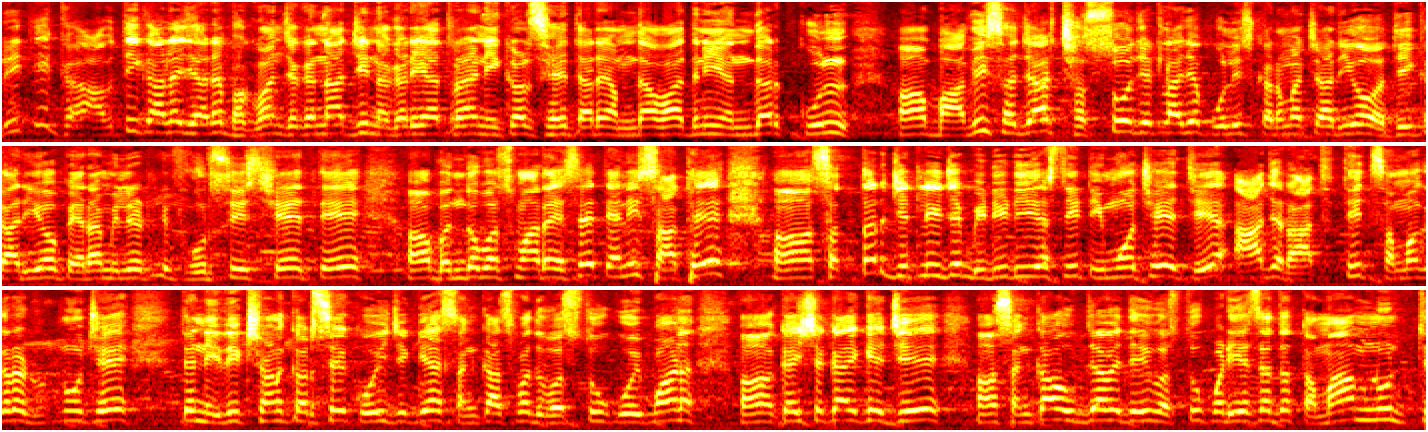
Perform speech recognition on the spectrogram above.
આવતીકાલે જ્યારે ભગવાન જગન્નાથજી નગરયાત્રા નીકળશે ત્યારે અમદાવાદની અંદર કુલ બાવીસ હજાર છસો જેટલા જે પોલીસ કર્મચારીઓ અધિકારીઓ પેરામિલિટરી ફોર્સિસ છે તે બંદોબસ્તમાં રહેશે. તેની સાથે સત્તર જેટલી જે બીડીડીએસની ટીમો છે જે આજ રાતથી જ સમગ્ર રૂટનું છે તે નિરીક્ષણ કરશે. કોઈ જગ્યાએ શંકાસ્પદ વસ્તુ કોઈ પણ કહી શકાય કે જે શંકા ઉપજાવે તેવી વસ્તુ પડી હશે તો તમામનું જ,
